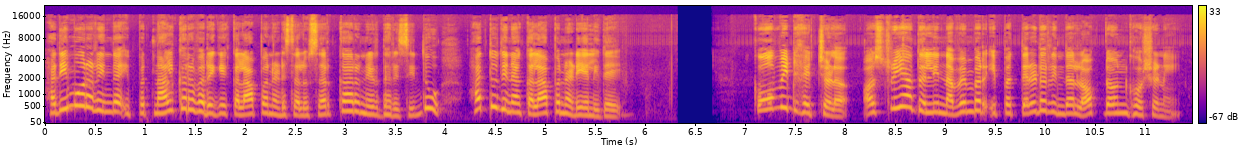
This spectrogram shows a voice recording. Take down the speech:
ಹದಿಮೂರರಿಂದ ಇಪ್ಪತ್ನಾಲ್ಕರವರೆಗೆ ಕಲಾಪ ನಡೆಸಲು ಸರ್ಕಾರ ನಿರ್ಧರಿಸಿದ್ದು, ಹತ್ತು ದಿನ ಕಲಾಪ ನಡೆಯಲಿದೆ. ಕೋವಿಡ್ ಹೆಚ್ಚಳ, ಆಸ್ಟ್ರಿಯಾದಲ್ಲಿ ನವೆಂಬರ್ ಇಪ್ಪತ್ತೆರಡರಿಂದ ಲಾಕ್ಡೌನ್ ಘೋಷಣೆ.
